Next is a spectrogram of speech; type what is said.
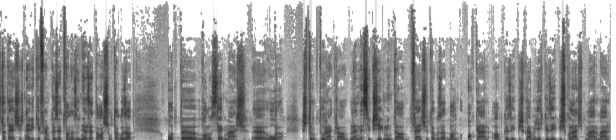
tehát első és negyedik évfolyam között van az úgynevezett alsó tagozat, ott valószínűleg más óra struktúrákra lenne szükség, mint a felső tagozatban, akár a középiskolában, hogy egy középiskolás már-már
